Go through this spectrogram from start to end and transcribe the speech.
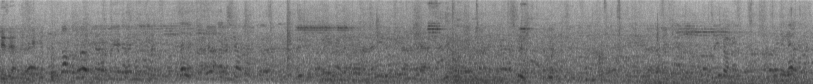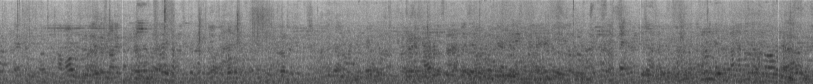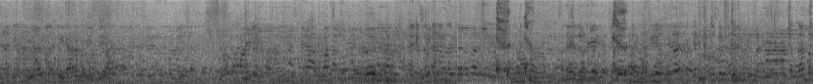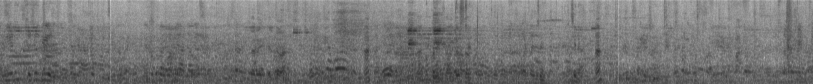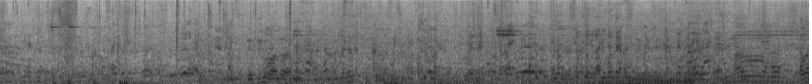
పెట్టేసా అమౌంట్ పెట్టేసేయాలి normal BEd special BEd సరే వెళ్తావా ఆ? ఒక్క నిమిషం ఇటు వస్తా. ఆ? Hello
